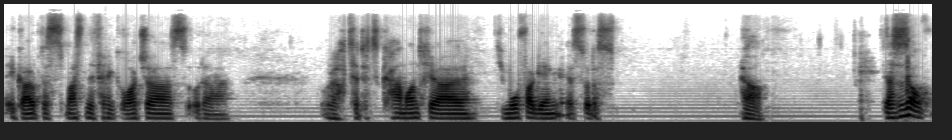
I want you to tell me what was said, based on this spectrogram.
egal ob das Masseneffekt Rogers oder, oder auch ZSK Montreal, die Mofa Gang ist, so das, ja, das ist auch,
